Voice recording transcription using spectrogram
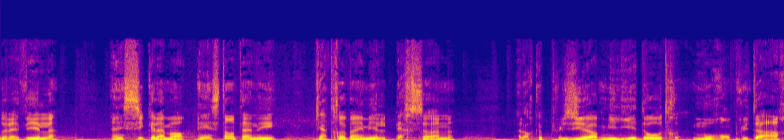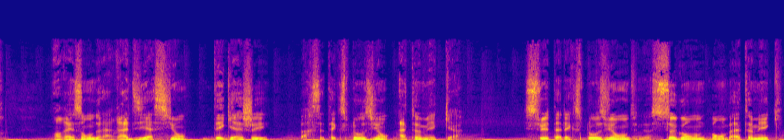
de la ville, ainsi que la mort instantanée de 80 000 personnes, alors que plusieurs milliers d'autres mourront plus tard en raison de la radiation dégagée par cette explosion atomique. Suite à l'explosion d'une seconde bombe atomique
